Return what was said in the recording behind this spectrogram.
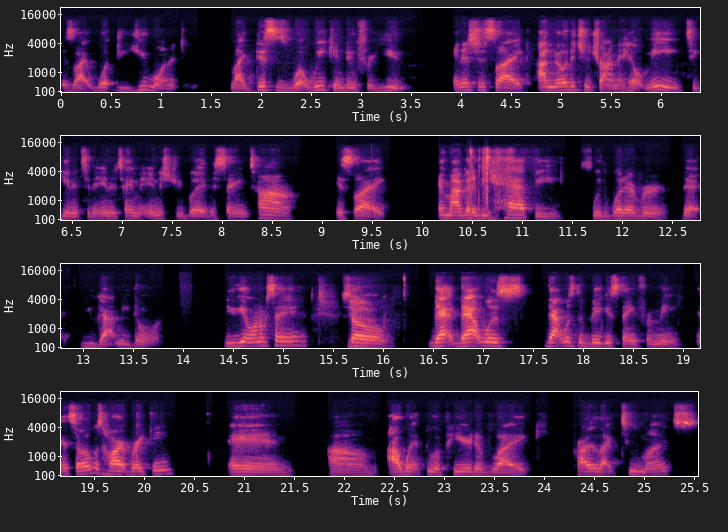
is like what do you want to do like this is what we can do for you and it's just like i know that you're trying to help me to get into the entertainment industry but at the same time it's like am i going to be happy with whatever that you got me doing you get what i'm saying so yeah. that that was that was the biggest thing for me and so it was heartbreaking and um, i went through a period of like probably like two months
